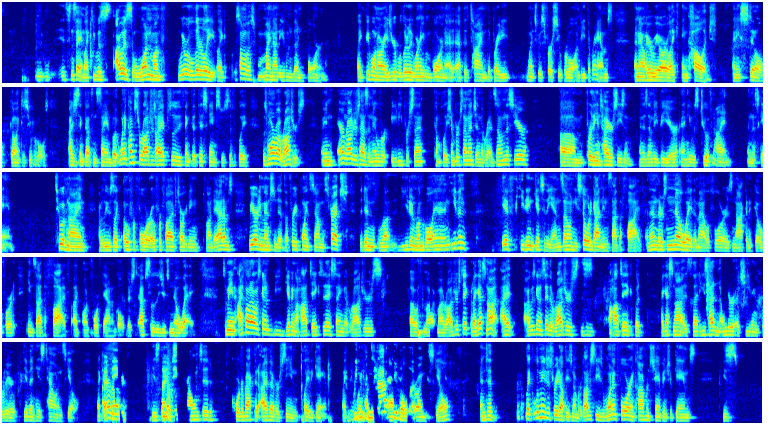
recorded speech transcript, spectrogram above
it's insane. Like he was, I was one month. We were literally like some of us might not even been born. Like people in our age group literally weren't even born at, at the time that Brady went to his first Super Bowl and beat the Rams, and now here we are like in college, and he's still going to Super Bowls. I just think that's insane. But when it comes to Rodgers, I absolutely think that this game specifically was more about Rodgers. I mean, Aaron Rodgers has an over 80% completion percentage in the red zone this year um, for the entire season in his MVP year, and he was two of nine in this game. Two of nine. I believe he was like 0 for 4, 0 for 5 targeting Davante Adams. We already mentioned it. The three points down the stretch that didn't run, you didn't run the ball in. And even if he didn't get to the end zone, he still would have gotten inside the five. And then there's no way that Matt LaFleur is not going to go for it inside the five on fourth down and goal. There's absolutely just no way. So, I mean, I thought I was going to be giving a hot take today saying that Rodgers, uh, with my, my Rodgers take, but I guess not. I, I was going to say that Rodgers, this is a hot take, but I guess not. It's that he's had an underachieving career given his talent and skill. Like I Aaron think- Rodgers is the I most think- talented quarterback that I've ever seen play the game. Like We- when it comes to to natural throwing skill, and to like, let me just read out these numbers. Obviously, he's one and four in conference championship games. He's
